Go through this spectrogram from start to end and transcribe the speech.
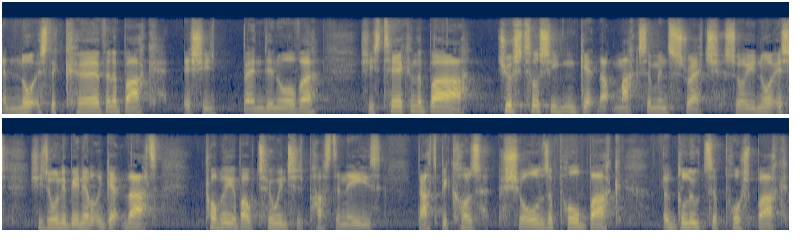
And notice the curve in her back as she's bending over. She's taking the bar just till she can get that maximum stretch. So you notice she's only been able to get that probably about two inches past her knees. That's because her shoulders are pulled back, her glutes are pushed back.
